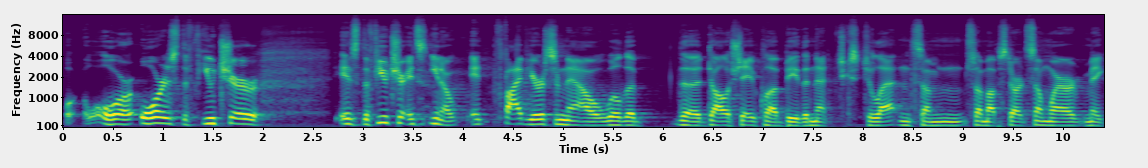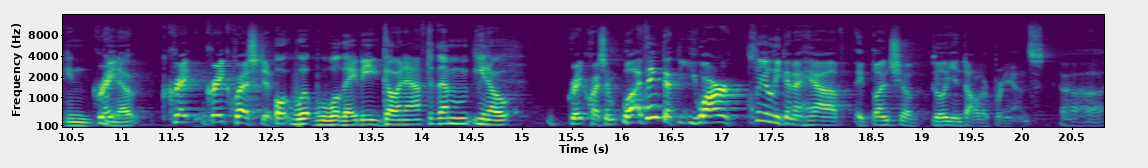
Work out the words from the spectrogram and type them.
or or is the future is the future? It's you know, it, five years from now, will the the Dollar Shave Club be the next Gillette and some some upstart somewhere making great, you know great great question. Will, will they be going after them? You know, Great question. Well, I think that you are clearly going to have a bunch of billion dollar brands. Uh,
